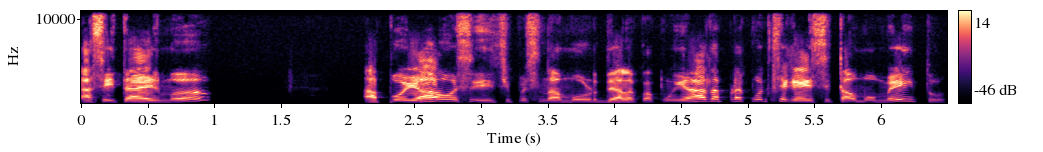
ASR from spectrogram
aceitar a irmã, apoiar esse, tipo, esse namoro dela com a cunhada, pra quando chegar esse tal momento,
